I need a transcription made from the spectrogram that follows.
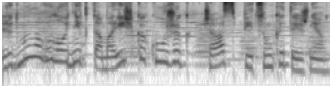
Людмила Голоднік та Марічка Кужик. Час підсумки тижня.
